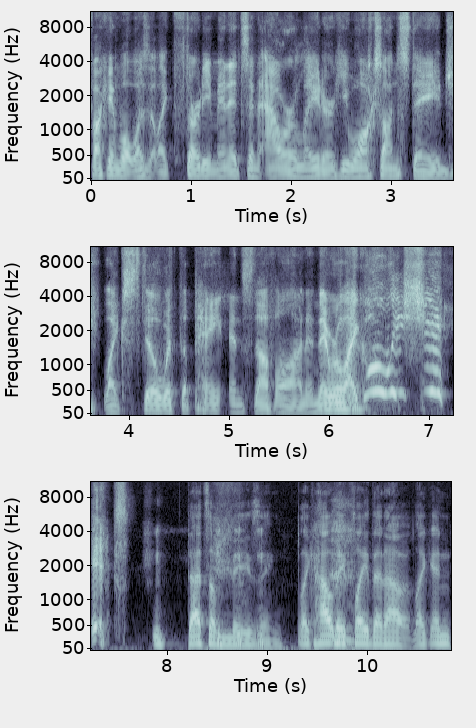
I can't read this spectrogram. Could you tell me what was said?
fucking what was it, like 30 minutes, an hour later, he walks on stage, like still with the paint and stuff on. And they were mm-hmm. like, Holy shit. That's amazing. like how they played that out. Like and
